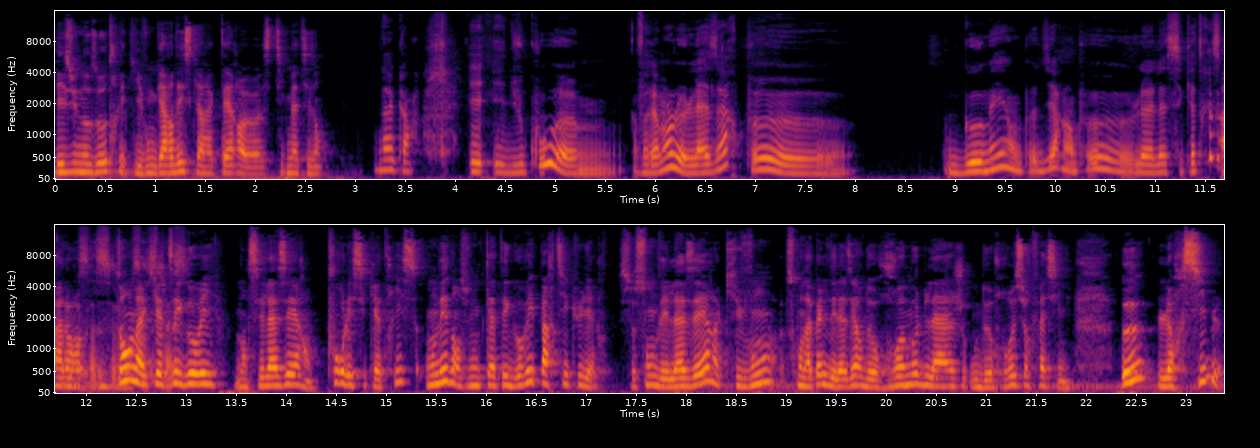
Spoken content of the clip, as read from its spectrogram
les unes aux autres et qui vont garder ce caractère euh, stigmatisant. D'accord. Et, du coup, euh, vraiment, le laser peut euh, gommer, on peut dire, un peu la, cicatrice Alors, dans la catégorie, dans ces lasers pour les cicatrices, on est dans une catégorie particulière. Ce sont des lasers qui vont, ce qu'on appelle des lasers de remodelage ou de resurfacing. Eux, leur cible,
